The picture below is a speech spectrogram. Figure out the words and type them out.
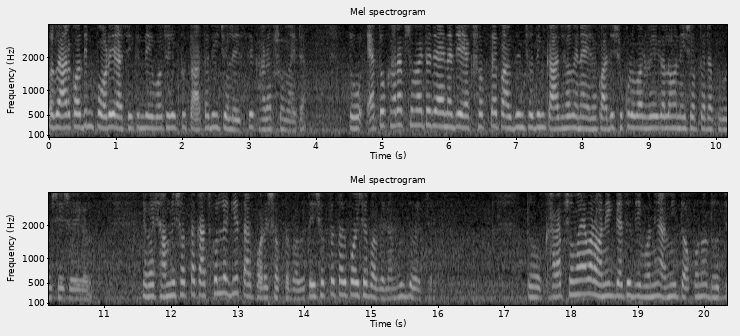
তবে আর কদিন পরে আসে, কিন্তু এবছর একটু তাড়াতাড়ি চলে এসছে খারাপ সময়টা। তো এত খারাপ সময়টা যায় না যে এক সপ্তাহে পাঁচ দিন ছ দিন কাজ হবে না, এরকম কাজে শুক্রবার হয়ে গেল মানে এই সপ্তাহটা পুরো শেষ হয়ে গেল। এবার সামনের সপ্তাহ কাজ করলে গিয়ে তারপরের সপ্তাহ পাবে। তো এই সপ্তাহ তার পয়সা পাবে না, বুঝতে পারছ তো খারাপ সময় আমার অনেক গেছে জীবনে, আমি তখনও ধৈর্য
